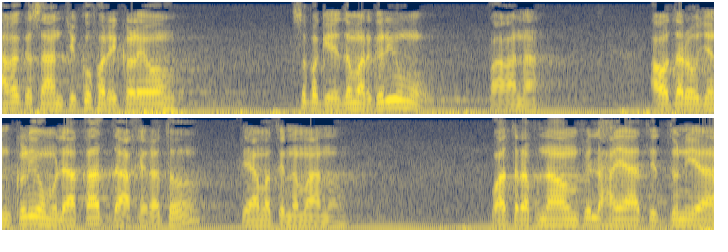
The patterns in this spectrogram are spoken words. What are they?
هغه کسان چې کفر کړو سبکه د مرګریو مو پاغانا او درو جن کړیو ملاقات د آخرت قیامت نه مانو واترفناهم فی الحیات الدنیا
